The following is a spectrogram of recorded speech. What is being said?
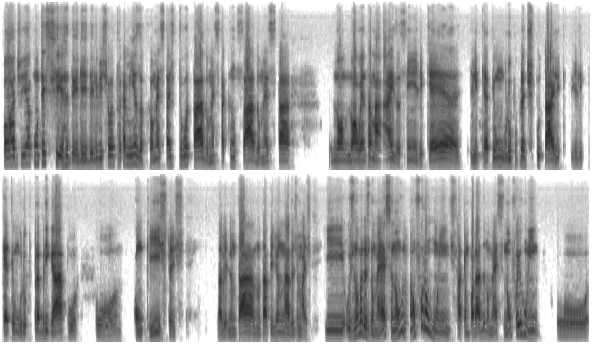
pode acontecer dele, dele vestir outra camisa, porque o Messi está esgotado, o Messi está cansado, o Messi está não, não aguenta mais, assim, ele quer ele quer ter um grupo para disputar, ele, ele quer ter um grupo para brigar por, por conquistas, sabe? Ele não tá, não tá pedindo nada demais. E os números do Messi não, não foram ruins. A temporada do Messi não foi ruim. O,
